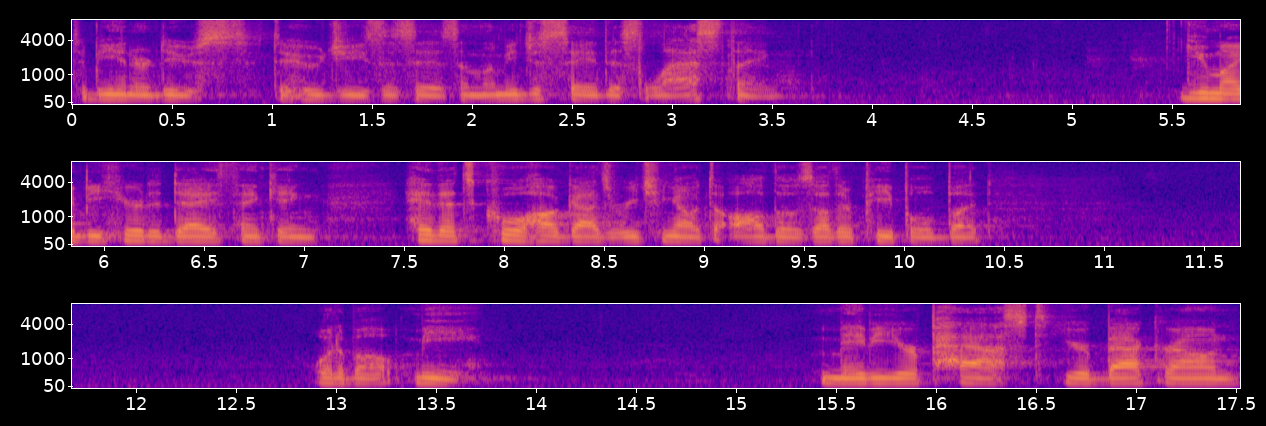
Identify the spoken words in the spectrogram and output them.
to be introduced to who Jesus is. And let me just say this last thing. You might be here today thinking, hey, that's cool how God's reaching out to all those other people, but what about me? Maybe your past, your background,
